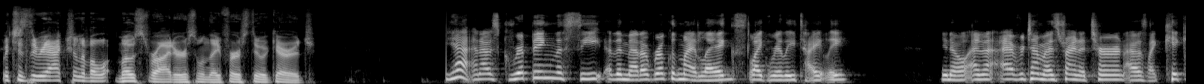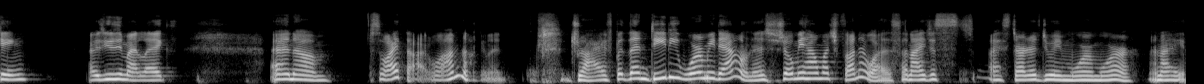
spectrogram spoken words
Which is the reaction of a, most riders when they first do a carriage. Yeah, and I was gripping the seat of the Meadowbrook with my legs like really tightly. You know, and every time I was trying to turn, I was like kicking. I was using my legs. And um so I thought, well, I'm not going to drive. But then Dee Dee wore me down and showed me how much fun it was. And I just, I started doing more and more and I,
